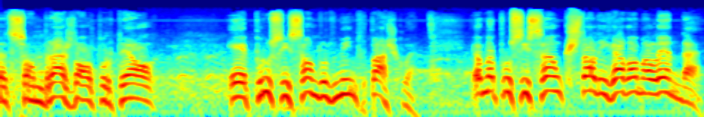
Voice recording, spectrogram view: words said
Festa de São Brás de Alportel é a procissão do domingo de Páscoa. É uma procissão que está ligada a uma lenda.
